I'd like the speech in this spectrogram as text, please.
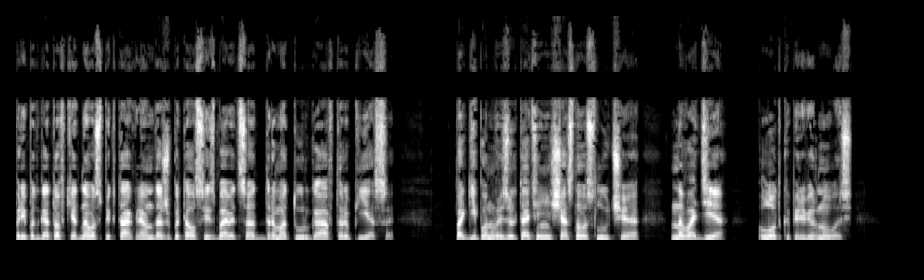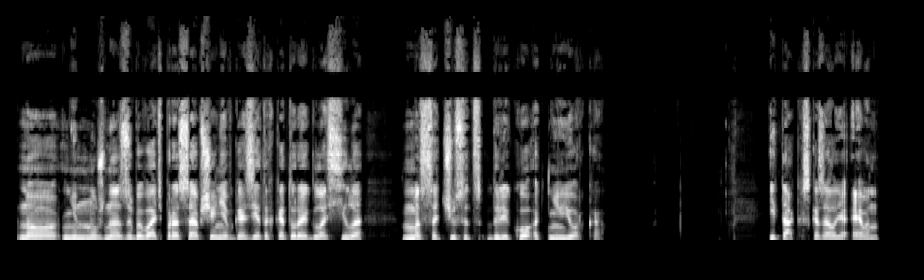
При подготовке одного спектакля он даже пытался избавиться от драматурга, автора пьесы. Погиб он в результате несчастного случая. На воде. Лодка перевернулась. Но не нужно забывать про сообщение в газетах, которое гласило «Массачусетс далеко от Нью-Йорка». «Итак», — сказал я Эван,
